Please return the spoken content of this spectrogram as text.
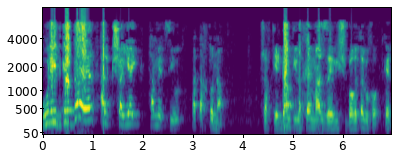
ולהתגבר על קשיי המציאות התחתונה. עכשיו תרגמתי לכם מה זה לשבור את הלוחות, כן?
